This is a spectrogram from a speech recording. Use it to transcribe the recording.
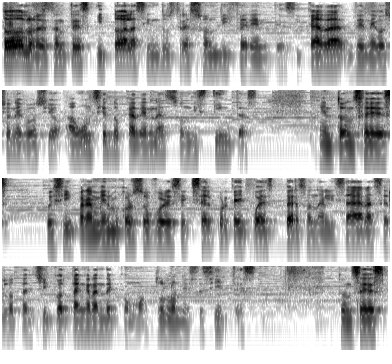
Todos los restantes y todas las industrias son diferentes y cada de negocio a negocio, aún siendo cadenas, son distintas. Entonces, pues sí, para mí el mejor software es Excel porque ahí puedes personalizar, hacerlo tan chico, tan grande como tú lo necesites. Entonces,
